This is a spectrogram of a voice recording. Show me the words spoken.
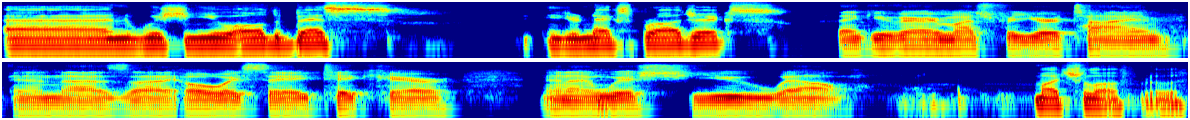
and wishing you all the best in your next projects. Thank you very much for your time, and as I always say, take care, and I wish you well. Much love, brother.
